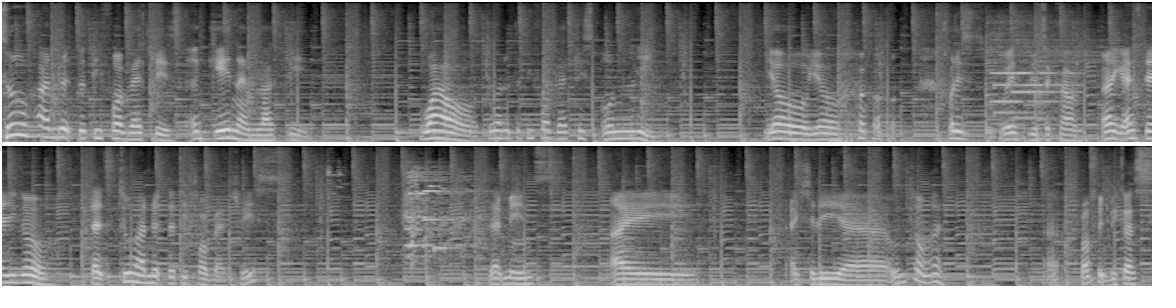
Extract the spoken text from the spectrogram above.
234 batteries. Again, I'm lucky. Wow, 234 batteries only. Yo, yo. what is with this account? Alright guys, there you go. That's 234 batteries that means I actually uh, untung uh, profit because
